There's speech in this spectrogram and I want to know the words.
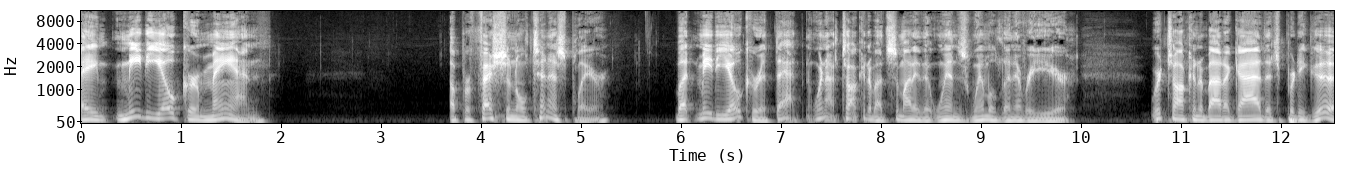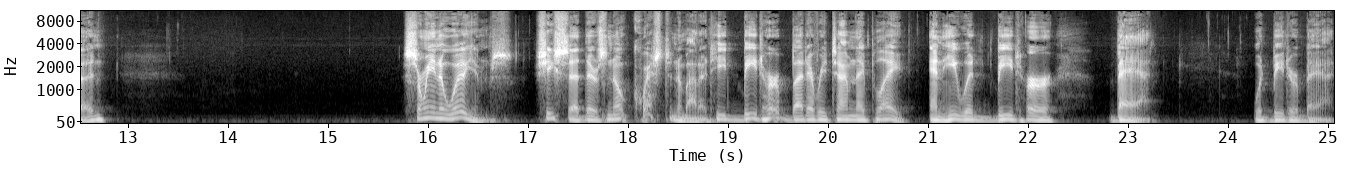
a mediocre man, a professional tennis player, but mediocre at that. We're not talking about somebody that wins Wimbledon every year. We're talking about a guy that's pretty good. Serena Williams, she said there's no question about it. He'd beat her butt every time they played, and he would beat her bad. Would beat her bad.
